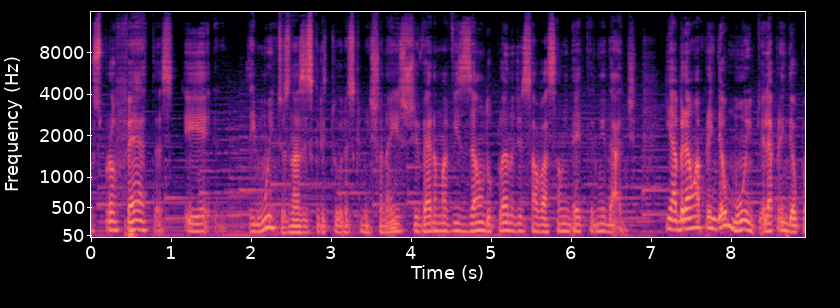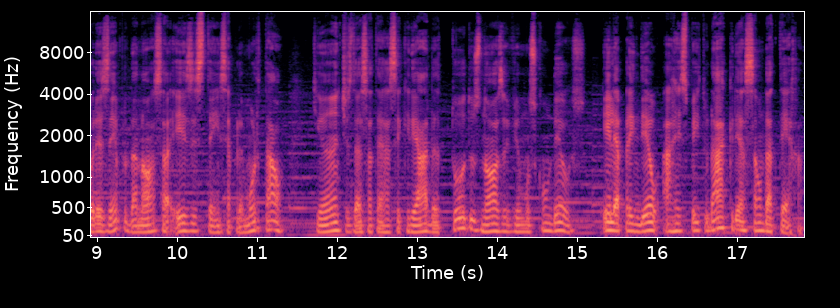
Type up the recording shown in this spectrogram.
Os profetas e tem muitos nas escrituras que mencionam isso, tiveram uma visão do plano de salvação e da eternidade. E Abraão aprendeu muito. Ele aprendeu, por exemplo, da nossa existência pré-mortal, que antes dessa terra ser criada, todos nós vivíamos com Deus. Ele aprendeu a respeito da criação da terra.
